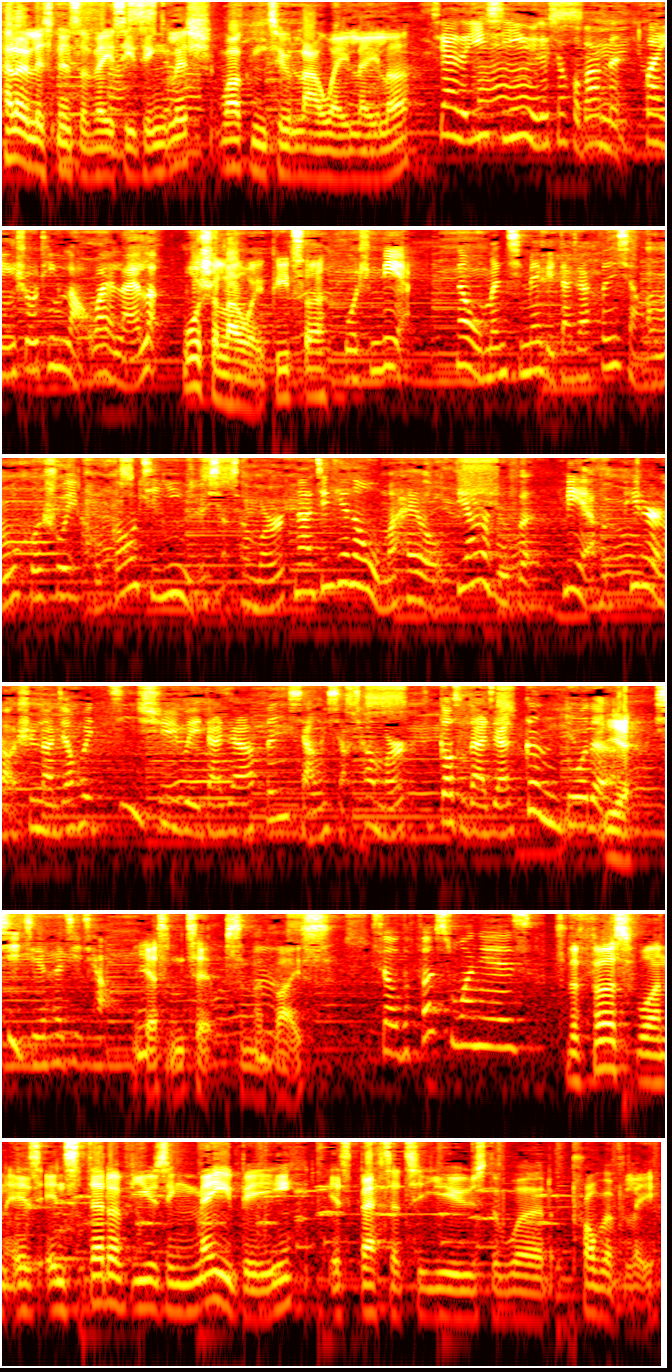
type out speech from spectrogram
Hello, listeners of Aseat English. Welcome to 老外来了。亲爱的一席英语的小伙伴们，欢迎收听《老外来了》。我是老外 Peter，我是 Mia。那我们前面给大家分享了如何说一口高级英语的小窍门。那今天呢，我们还有第二部分，Mia 和 Peter 老师呢将会继续为大家分享小窍门，告诉大家更多的细节和技巧。Yeah, yeah some tips, some advice.、嗯 So the first one is So the first one is instead of using maybe, it's better to use the word probably.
